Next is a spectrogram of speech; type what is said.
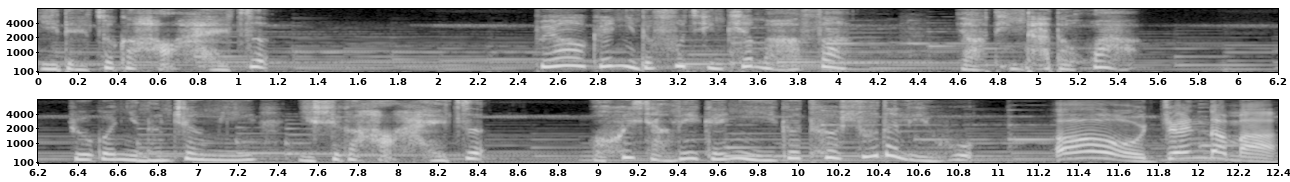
你得做个好孩子，不要给你的父亲添麻烦，要听他的话。如果你能证明你是个好孩子，我会奖励给你一个特殊的礼物。哦，真的吗？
